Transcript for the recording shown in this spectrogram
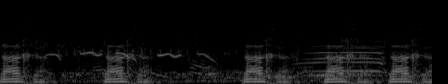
kaja, kaja. Kaja, kaja, kaja.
